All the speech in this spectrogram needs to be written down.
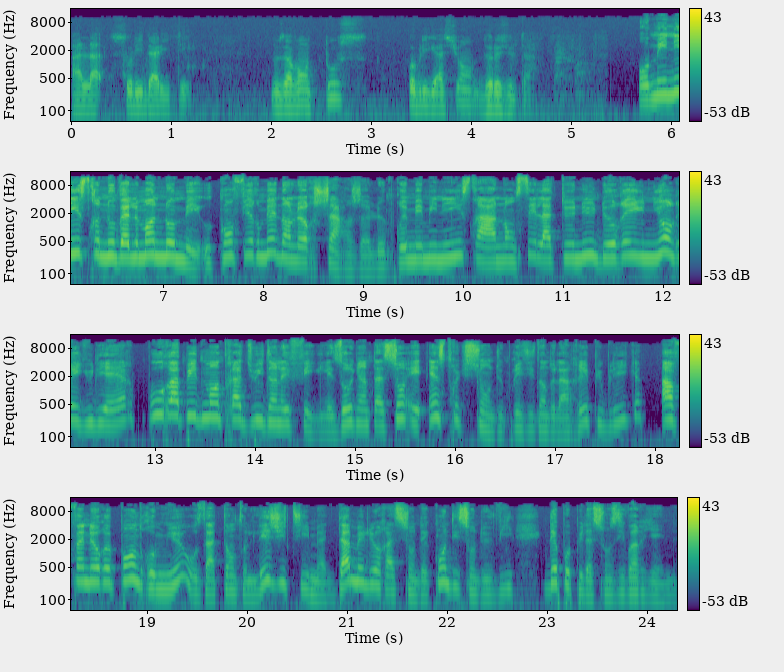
à la solidarité, nous avons tous obligation de résultat. Aux ministres nouvellement nommés ou confirmés dans leur charge, le Premier ministre a annoncé la tenue de réunions régulières pour rapidement traduire dans les faits les orientations et instructions du président de la République afin de répondre au mieux aux attentes légitimes d'amélioration des conditions de vie des populations ivoiriennes.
